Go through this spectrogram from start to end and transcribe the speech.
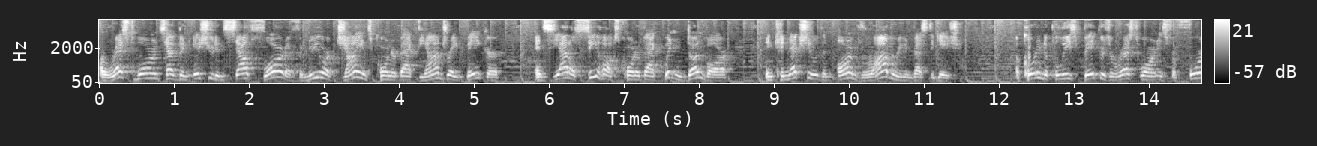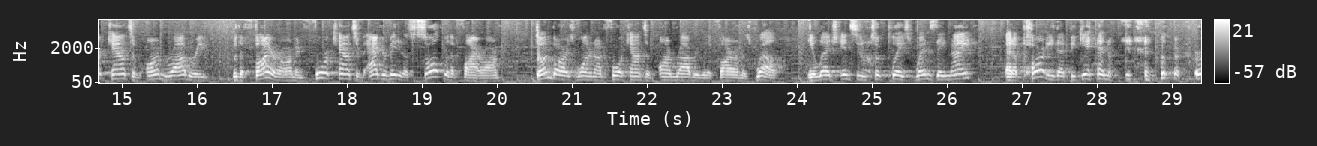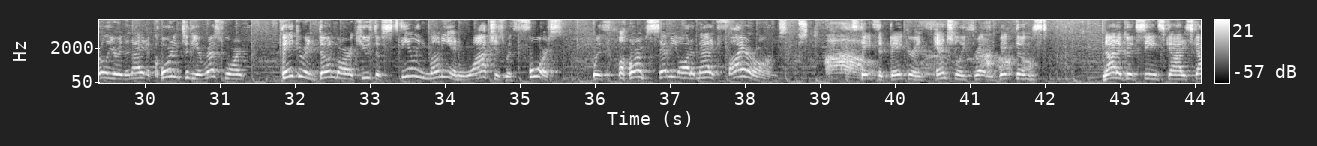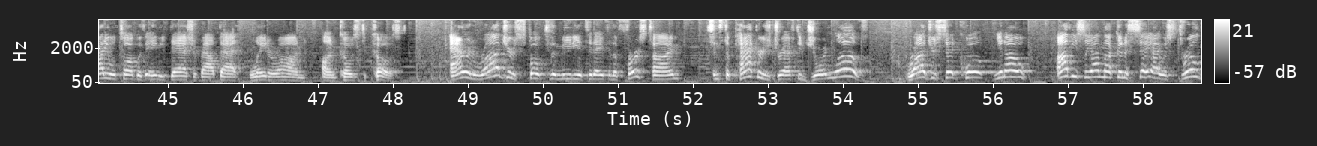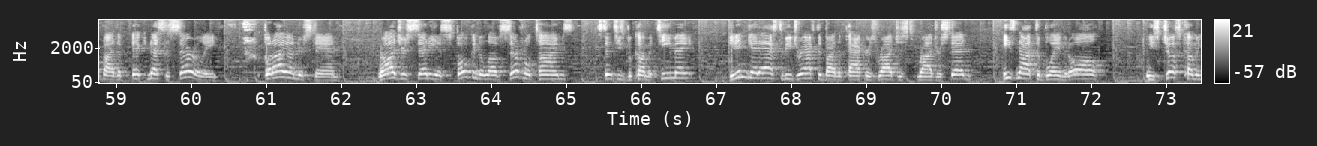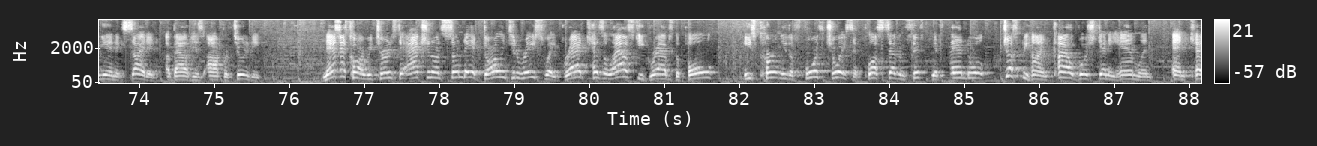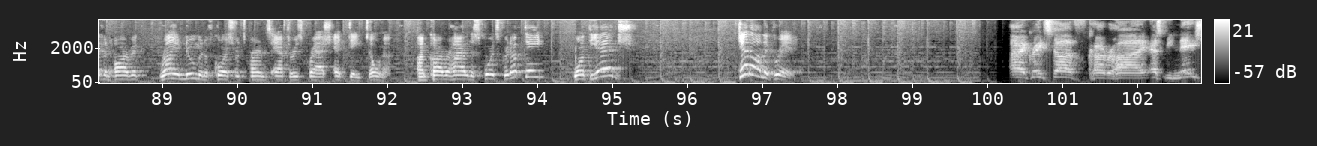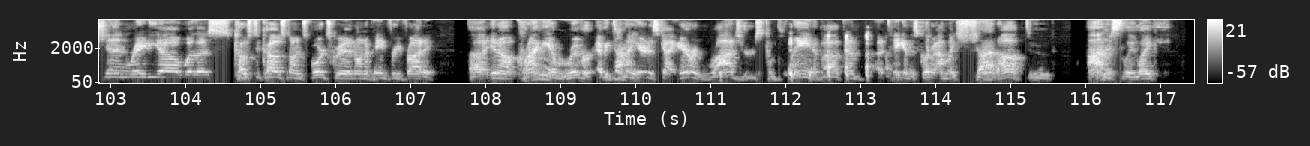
Arrest warrants have been issued in South Florida for New York Giants cornerback DeAndre Baker and Seattle Seahawks cornerback Quinton Dunbar in connection with an armed robbery investigation. According to police, Baker's arrest warrant is for four counts of armed robbery with a firearm and four counts of aggravated assault with a firearm. Dunbar is wanted on four counts of armed robbery with a firearm as well. The alleged incident took place Wednesday night at a party that began earlier in the night. According to the arrest warrant, Baker and Dunbar accused of stealing money and watches with force with armed semi automatic firearms. Oh. States that Baker intentionally threatened victims. Not a good scene, Scotty. Scotty will talk with Amy Dash about that later on on Coast to Coast. Aaron Rodgers spoke to the media today for the first time since the Packers drafted Jordan Love. Rodgers said, quote, you know, obviously I'm not going to say I was thrilled by the pick necessarily, but I understand. Rodgers said he has spoken to Love several times since he's become a teammate. He didn't get asked to be drafted by the Packers, Rogers, Rodgers said. He's not to blame at all. He's just coming in excited about his opportunity. NASCAR returns to action on Sunday at Darlington Raceway. Brad Keselowski grabs the pole. He's currently the fourth choice at plus 750 at FanDuel, just behind Kyle Busch, Denny Hamlin, and Kevin Harvick. Ryan Newman, of course, returns after his crash at Daytona. I'm Carver High with a Sports Grid update. Want the edge? Get on the grid. All right, great stuff. Carver High, SB Nation Radio with us, coast to coast on Sports Grid on a pain free Friday. Uh, you know, cry me a river. Every time I hear this guy, Aaron Rodgers, complain about them uh, taking this quarterback, I'm like, shut up, dude. Honestly, like,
